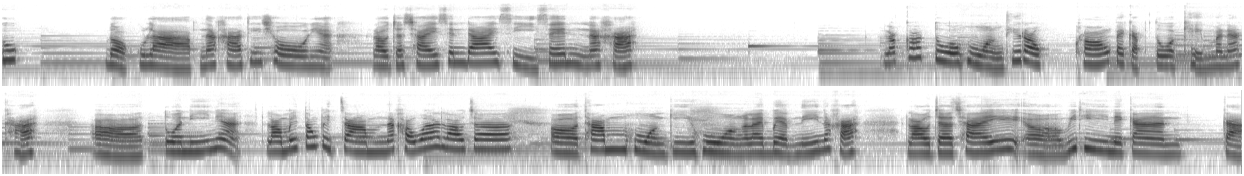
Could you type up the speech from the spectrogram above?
ทุกๆดอกกุหลาบนะคะที่โชว์เนี่ยเราจะใช้เส้นได้ 4 เส้นนะคะ แล้วก็ตัวห่วงที่เราคล้องไปกับตัวเข็มนะคะตัวนี้เนี่ยเราไม่ต้องไปจำนะคะว่าเราจะทำห่วงกี่ห่วงอะไรแบบนี้นะคะ เราจะใช้วิธีในการกะ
